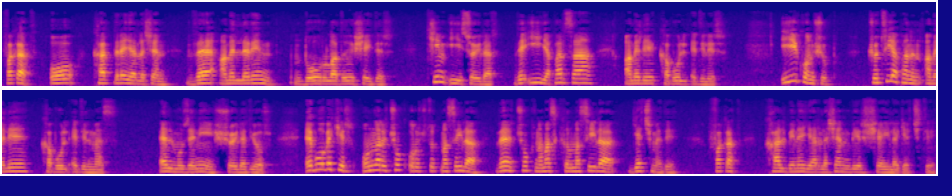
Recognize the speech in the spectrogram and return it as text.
Fakat o kalplere yerleşen ve amellerin doğruladığı şeydir. Kim iyi söyler ve iyi yaparsa ameli kabul edilir. İyi konuşup kötü yapanın ameli kabul edilmez. El-Muzeni şöyle diyor. Ebu Bekir onları çok oruç tutmasıyla ve çok namaz kılmasıyla geçmedi. Fakat kalbine yerleşen bir şeyle geçti.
